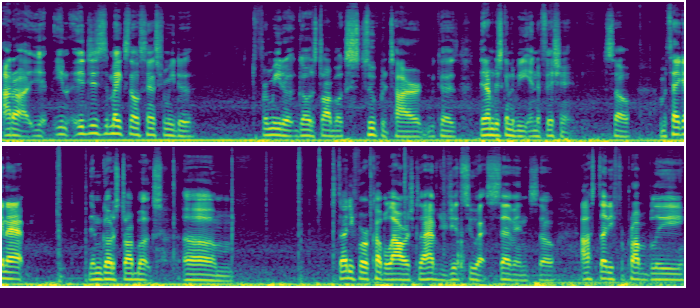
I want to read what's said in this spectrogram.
I don't. You know, it just makes no sense for me to for me to go to Starbucks super tired because then I'm just gonna be inefficient. So I'm gonna take a nap, then go to Starbucks. Um, study for a couple hours because I have jujitsu at seven. So I'll study for probably.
